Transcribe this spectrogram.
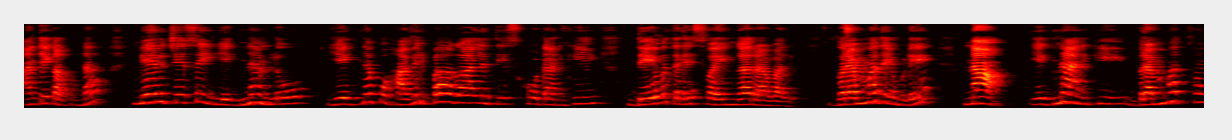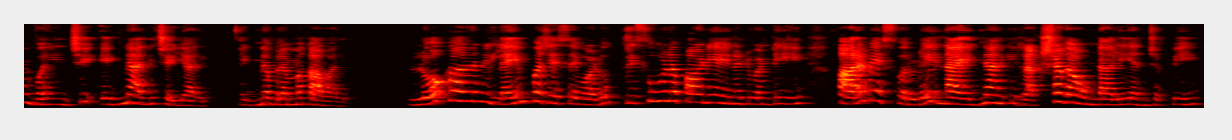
అంతేకాకుండా నేను చేసే యజ్ఞంలో యజ్ఞపు ఆవిర్భాగాలను తీసుకోవడానికి దేవతలే స్వయంగా రావాలి. బ్రహ్మదేవుడే నా యజ్ఞానికి బ్రహ్మత్వం వహించి యజ్ఞాన్ని చెయ్యాలి. యజ్ఞ బ్రహ్మ కావాలి. లోకాలని లయింపజేసేవాడు త్రిశూలపాణి అయినటువంటి పరమేశ్వరుడే నా యజ్ఞానికి రక్షగా ఉండాలి అని చెప్పి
